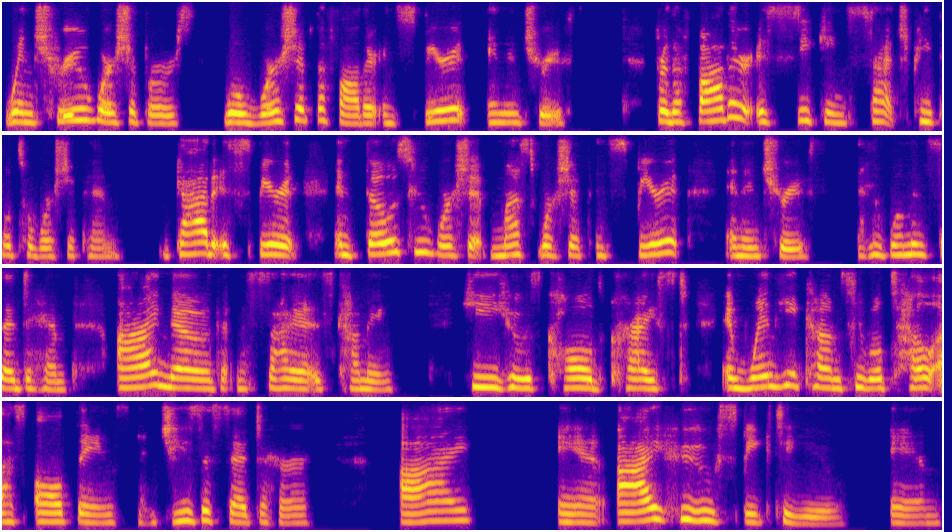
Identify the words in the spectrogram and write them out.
when true worshipers will worship the Father in spirit and in truth. For the Father is seeking such people to worship him. God is spirit, and those who worship must worship in spirit and in truth. And the woman said to him, I know that Messiah is coming, he who is called Christ. And when he comes, he will tell us all things. And Jesus said to her, I am I who speak to you am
